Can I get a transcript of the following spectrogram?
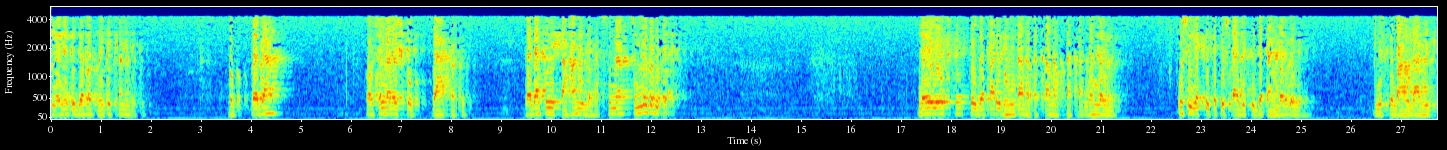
लेने की ज़रूरत नहीं, इच्छा नहीं होती। तो प्रजा कौशल नरेश को प्यार करती प्रजा से सहा नहीं गया सुनना, सुनने को भी तैयार देव योग से कोई व्यापारी घूमता, भटकता भटकता था जंगल में। उसी व्यक्ति से पूछता है जिसकी जटाएँ बढ़ गई, जिसके बाल दाढ़ी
